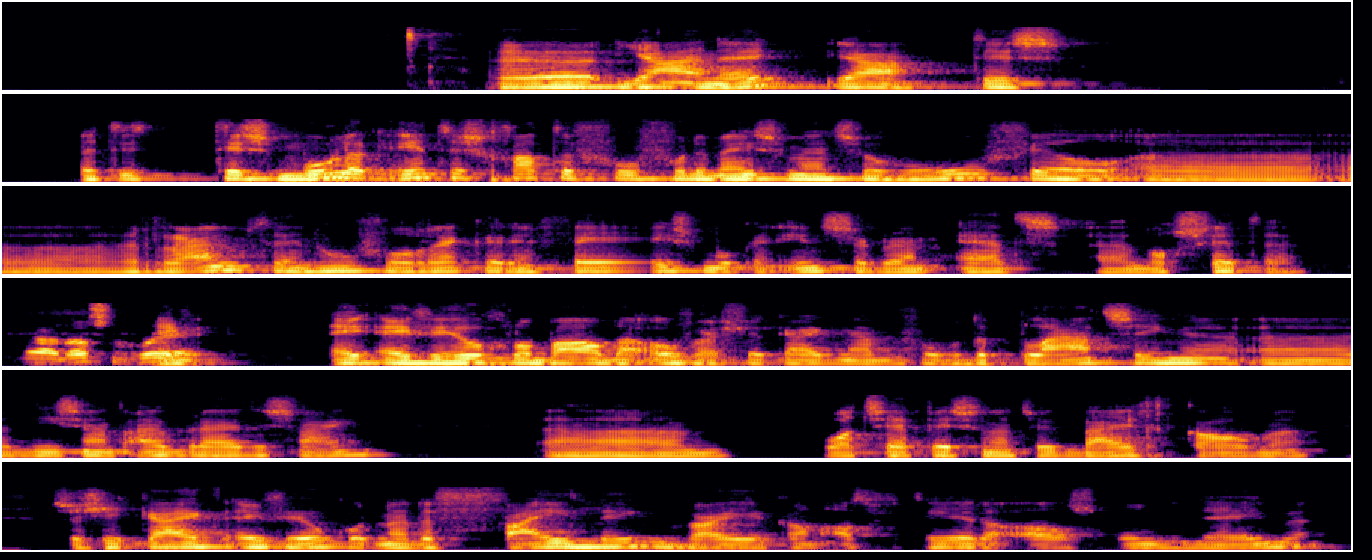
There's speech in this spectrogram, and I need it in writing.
Uh, ja nee. Ja, het is, het, is, het is moeilijk in te schatten voor, voor de meeste mensen hoeveel uh, ruimte en hoeveel rekker in Facebook en Instagram ads nog zitten. Ja, dat is een. Even, e-, even heel globaal daarover, als je kijkt naar bijvoorbeeld de plaatsingen die ze aan het uitbreiden zijn. Ehm, WhatsApp is er natuurlijk bijgekomen. Dus als je kijkt even heel kort naar de veiling waar je kan adverteren als ondernemer.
